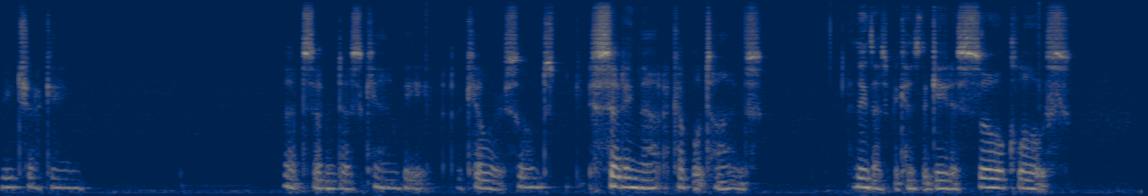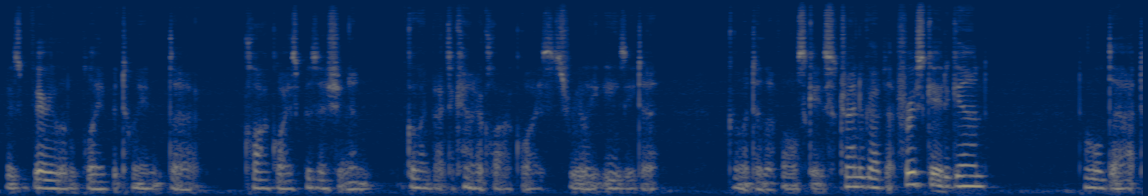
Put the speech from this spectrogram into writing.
Rechecking that seven disc can be a killer. So setting that a couple of times. I think that's because the gate is so close. There's very little play between the clockwise position and going back to counterclockwise, it's really easy to go into the false gate. So trying to grab that first gate again, hold that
